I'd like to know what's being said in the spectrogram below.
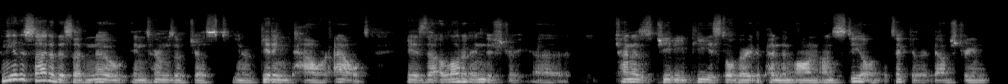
And the other side of this I'd note in terms of just you know getting power out is that a lot of industry, uh, China's GDP is still very dependent on, on steel in particular downstream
